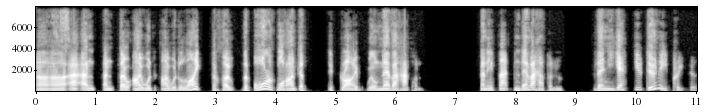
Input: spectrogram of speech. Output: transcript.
uh, Yes. and and so I would I would like to hope that all of what I've just described will never happen. And if that never happens, then yes, you do need preachers.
